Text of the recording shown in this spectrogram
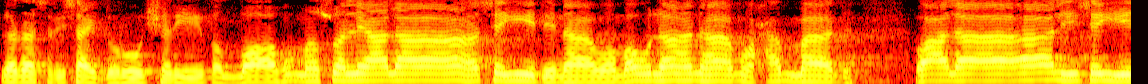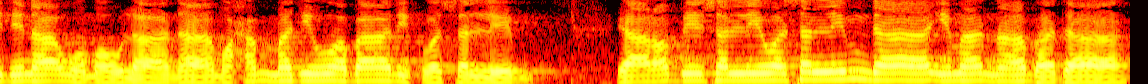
Us recite Durood Sharif. اللهم صل على سيدنا ومولانا محمد وعلى آل سيدنا ومولانا محمد وبارك وسلم. يا رب صل وسلم دائما أبدا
